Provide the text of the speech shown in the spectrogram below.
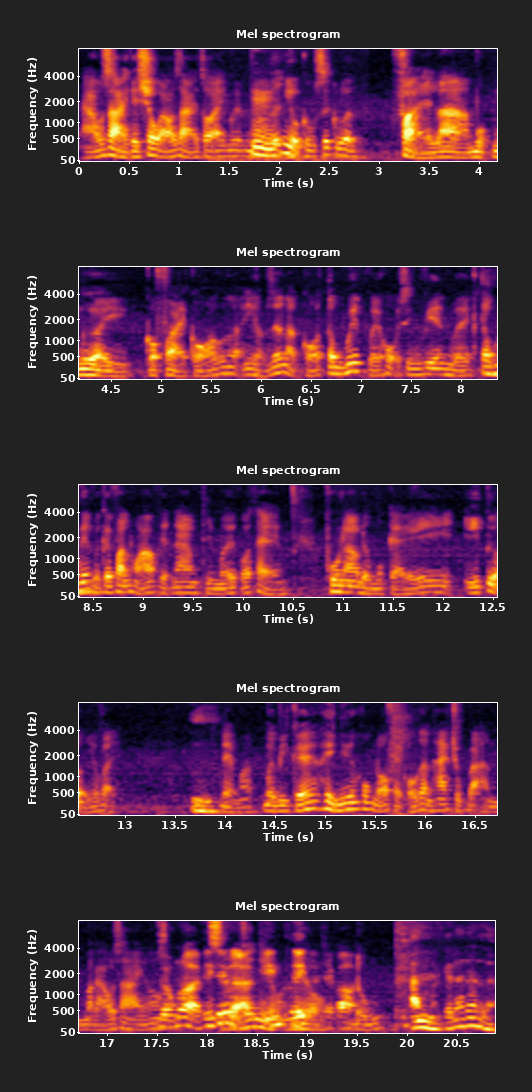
áo dài cái show áo dài cho anh Nguyên bỏ Ừ. rất nhiều công sức luôn phải là một người có phải có anh hiểu rất là có tâm huyết với hội sinh viên với tâm huyết với cái văn hóa của Việt Nam thì mới có thể pull out được một cái ý tưởng như vậy Ừ. để mà bởi vì cái hình như hôm đó phải có gần hai chục bạn mặc áo dài đúng không? đúng rồi tí xíu là rất nhiều nhiều đúng. Anh mà cái đó đó là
